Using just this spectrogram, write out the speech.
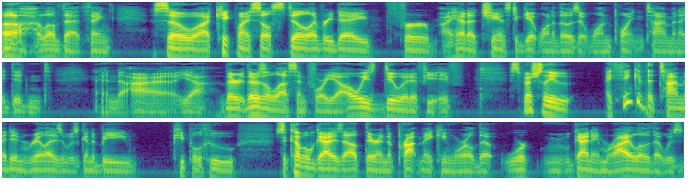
Uh, I love that thing. So I kick myself still every day for I had a chance to get one of those at one point in time and I didn't. And I yeah, there there's a lesson for you. Always do it if you if especially I think at the time I didn't realize it was going to be people who there's a couple of guys out there in the prop making world that work a guy named Rilo that was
